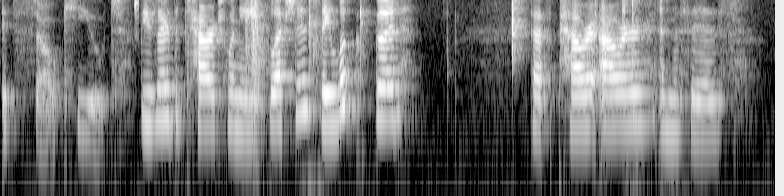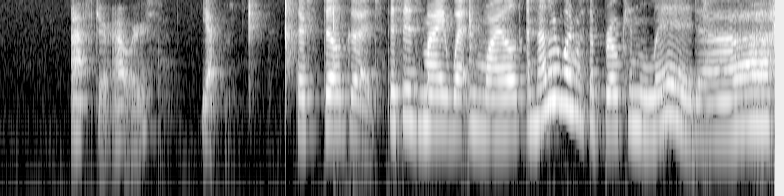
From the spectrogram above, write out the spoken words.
It's so cute. These are the Tower 28 blushes. They look good. That's Power Hour, and this is After Hours. Yeah. They're still good. This is my Wet n Wild. Another one with a broken lid. Uh,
